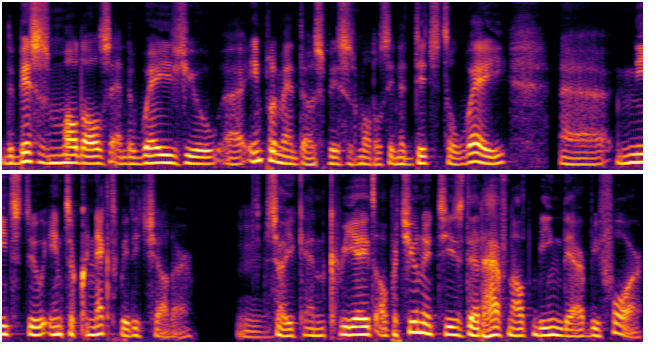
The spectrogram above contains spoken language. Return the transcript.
the business models and the ways you uh, implement those business models in a digital way uh, needs to interconnect with each other Mm. so you can create opportunities that have not been there before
